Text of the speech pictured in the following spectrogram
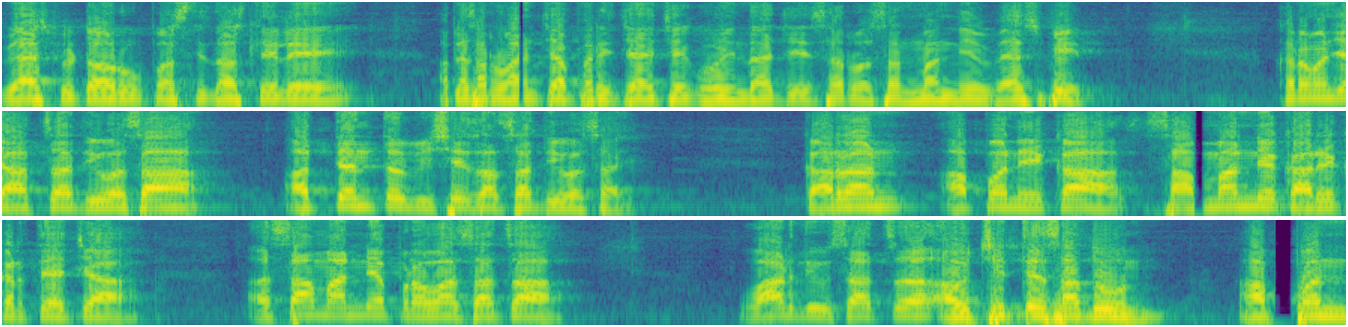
व्यासपीठावर उपस्थित असलेले आपल्या सर्वांच्या परिचयाचे गोविंदाजी सर्व सन्मान्य व्यासपीठ. खरं म्हणजे आजचा दिवस हा अत्यंत विशेष असा दिवस आहे. कारण आपण एका सामान्य कार्यकर्त्याच्या असामान्य प्रवासाचा वाढदिवसाचं औचित्य साधून आपण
